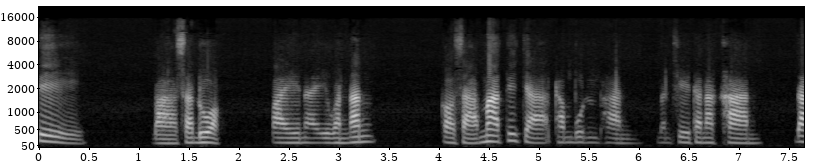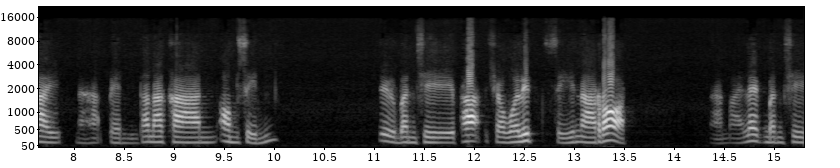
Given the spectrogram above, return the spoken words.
ที่บาสะดวกไปในวันนั้น ก็สามารถที่จะทำบุญผ่านบัญชีธนาคารได้นะฮะเป็นธนาคารออมสิน ชื่อบัญชีพระชวลิตศรีนารอดนะหมายเลขบัญชี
